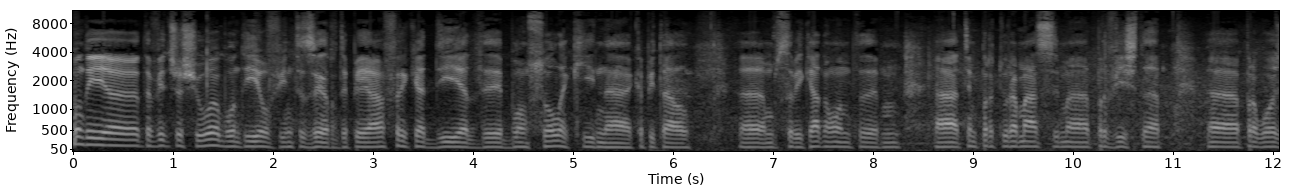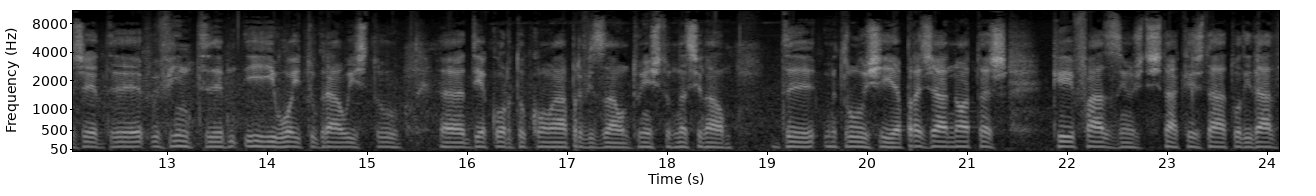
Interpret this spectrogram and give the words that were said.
Bom dia, David Joshua. Bom dia, ouvintes RDP África. Dia de bom sol aqui na capital uh, moçambicana, onde um, a temperatura máxima prevista uh, para hoje é de 28 graus, isto uh, de acordo com a previsão do Instituto Nacional de Meteorologia. Para já, notas que fazem os destaques da atualidade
